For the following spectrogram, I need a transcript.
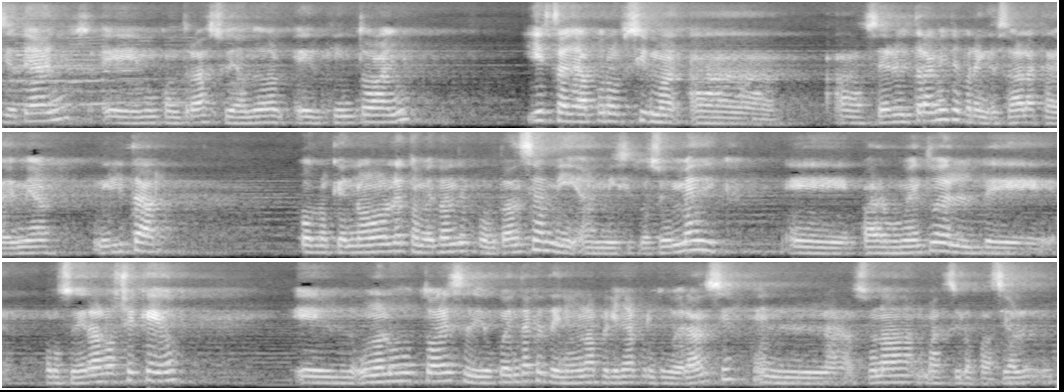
17 años, eh, me encontraba estudiando el quinto año y está ya próxima a, a, hacer el trámite para ingresar a la academia militar, por lo que no le tomé tanta importancia a mi, a mi situación médica. Eh, para el momento del, de proceder a los chequeos, el, uno de los doctores se dio cuenta que tenía una pequeña protuberancia en la zona maxilofacial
